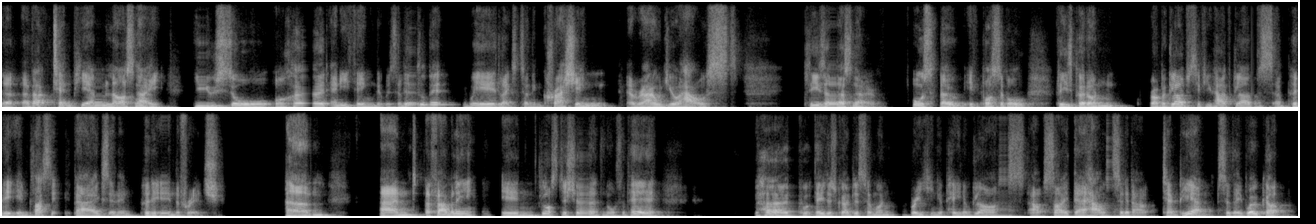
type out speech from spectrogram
uh, about 10 p.m. last night you saw or heard anything that was a little bit weird, like something crashing around your house, please let us know. Also, if possible, please put on rubber gloves if you have gloves and put it in plastic bags and then put it in the fridge. Um, and a family in Gloucestershire, north of here, heard what they described as someone breaking a pane of glass outside their house at about 10 p.m. So they woke up,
